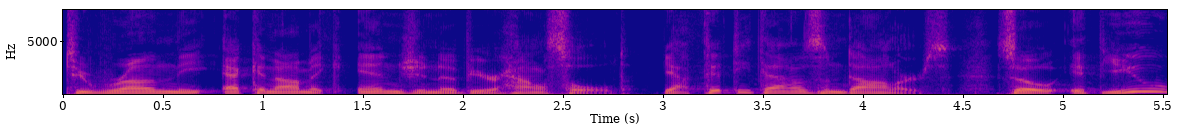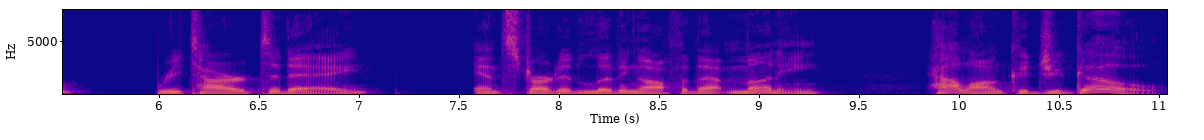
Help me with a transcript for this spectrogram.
to run the economic engine of your household. Yeah, $50,000. So if you retired today and started living off of that money, how long could you go?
